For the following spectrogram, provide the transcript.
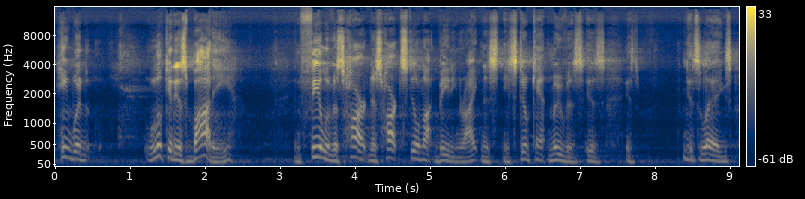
he would look at his body and feel of his heart, and his heart's still not beating right, and he still can't move his, his, his, his legs.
